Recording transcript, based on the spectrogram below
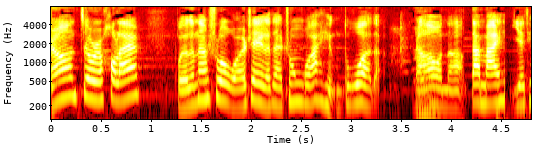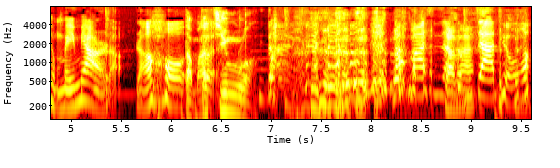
正就是后来我就跟他说，我说这个在中国还挺多的。然后呢，大妈也挺没面儿的。然后大妈惊了，大妈心想什么家庭啊？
